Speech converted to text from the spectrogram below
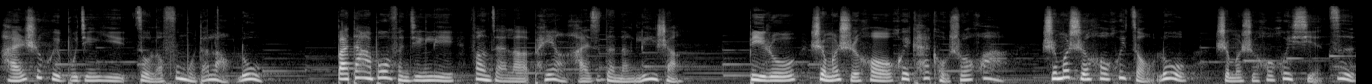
还是会不经意走了父母的老路，把大部分精力放在了培养孩子的能力上，比如什么时候会开口说话，什么时候会走路，什么时候会写字，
